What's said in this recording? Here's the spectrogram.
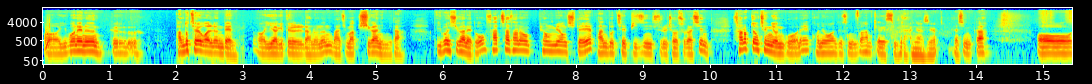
어, 이번에는 그 반도체와 관련된 어, 이야기들 나누는 마지막 시간입니다. 이번 시간에도 4차 산업혁명 시대의 반도체 비즈니스를 저술하신 산업정책연구원의 권영화 교수님과 함께하겠습니다. 안녕하세요. 안녕하십니까. 어,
